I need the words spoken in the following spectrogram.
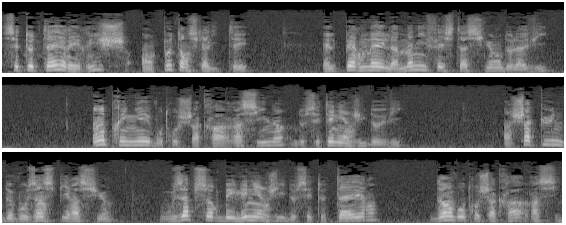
Cette terre est riche en potentialités, elle permet la manifestation de la vie, Imprégnez votre chakra racine de cette énergie de vie. À chacune de vos inspirations, vous absorbez l'énergie de cette terre dans votre chakra racine.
